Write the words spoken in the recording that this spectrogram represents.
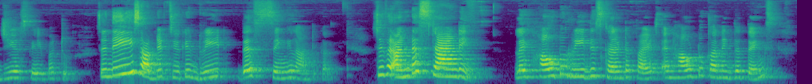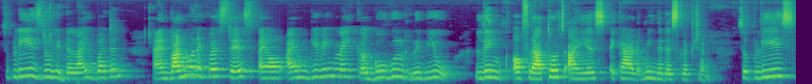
GS paper 2. So in these subjects you can read this single article. So if you're understanding like how to read this current affairs and how to connect the things, so please do hit the like button. And one more request is I am giving like a Google review link of Rathod's IAS Academy in the description. So please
